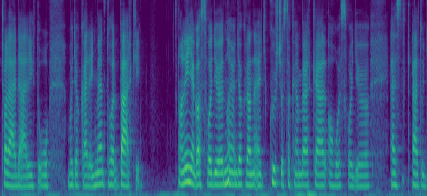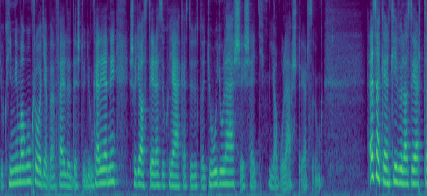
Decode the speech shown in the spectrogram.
családállító, vagy akár egy mentor, bárki. A lényeg az, hogy nagyon gyakran egy külső szakember kell ahhoz, hogy ezt el tudjuk hinni magunkról, hogy ebben fejlődést tudjunk elérni, és hogy azt érezzük, hogy elkezdődött a gyógyulás, és egy javulást érzünk. Ezeken kívül azért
